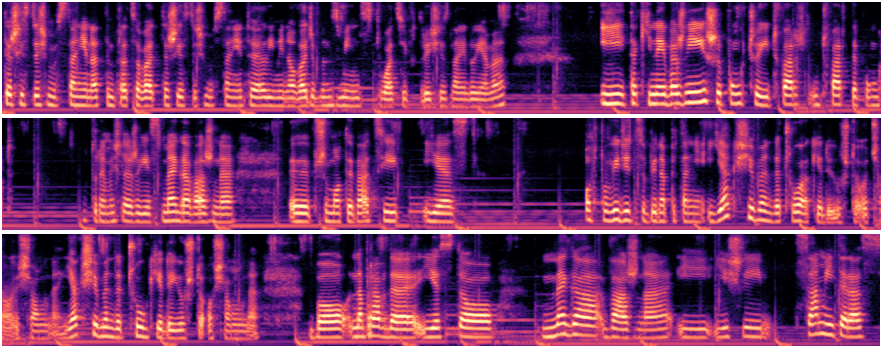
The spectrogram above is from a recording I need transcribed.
też jesteśmy w stanie nad tym pracować, też jesteśmy w stanie to eliminować, bądź zmienić sytuację, w której się znajdujemy. I taki najważniejszy punkt, czyli czwarty, czwarty punkt, który myślę, że jest mega ważny e, przy motywacji, jest odpowiedzieć sobie na pytanie, jak się będę czuła, kiedy już to osiągnę, jak się będę czuł, kiedy już to osiągnę, bo naprawdę jest to mega ważne i jeśli sami teraz,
